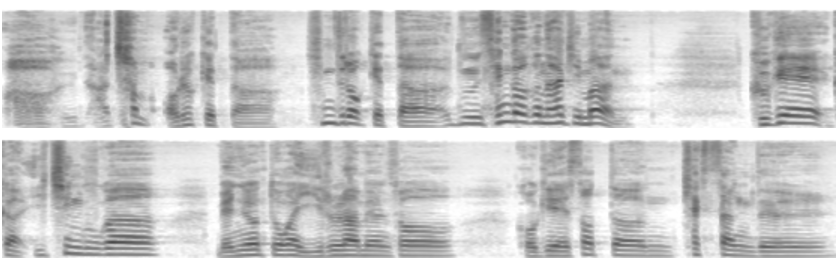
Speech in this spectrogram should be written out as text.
아, 참 어렵겠다, 힘들었겠다는 생각은 하지만 그게 그러니까 이 친구가 몇 년 동안 일을 하면서 거기에 썼던 책상들,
